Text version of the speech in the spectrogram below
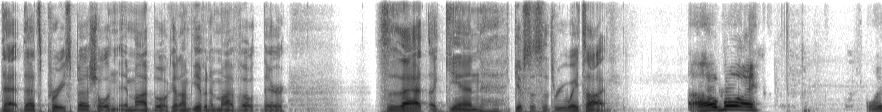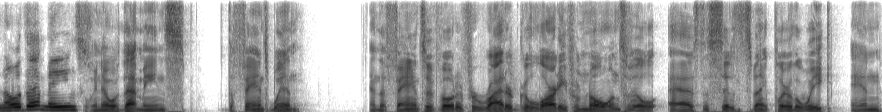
that that's pretty special in, in my book, and I'm giving him my vote there. So that again gives us a three way tie. Oh boy, we know what that means. We know what that means. The fans win. And the fans have voted for Ryder Gallardi from Nolensville as the Citizens Bank Player of the Week. And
